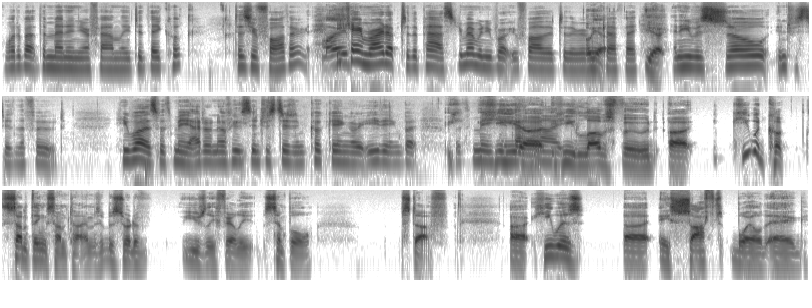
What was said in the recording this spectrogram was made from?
What about the men in your family? Did they cook? Does your father? My- he came right up to the past. You remember when you brought your father to the River Oh, yeah. Cafe? Yeah. And he was so interested in the food. He was with me. I don't know if he was interested in cooking or eating, but with me, he that uh, he loves food. Uh, he would cook something sometimes. It was sort of usually fairly simple stuff. Uh, he was uh, a soft boiled egg,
